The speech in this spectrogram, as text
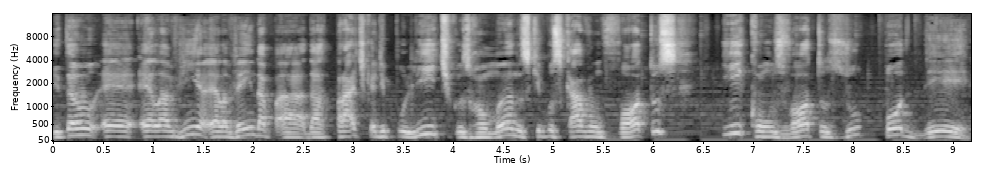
Então, é, ela vinha, ela vem da, da prática de políticos romanos que buscavam votos e com os votos o poder.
